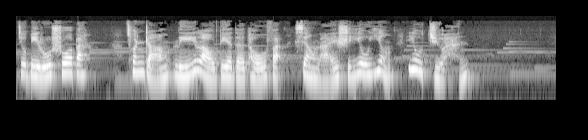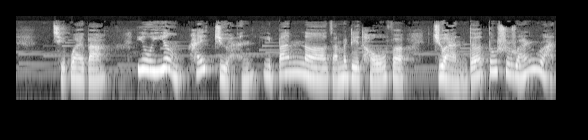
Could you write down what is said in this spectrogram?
就比如说吧，村长李老爹的头发向来是又硬又卷，奇怪吧？又硬还卷，一般呢，咱们这头发卷的都是软软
